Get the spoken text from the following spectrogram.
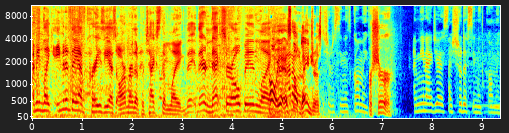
I mean, like, even if they have crazy ass armor that protects them, like, they, their necks are open. Like, oh yeah, it's still don't- dangerous. Should seen it coming. For sure. I mean, I just I should have seen it coming.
